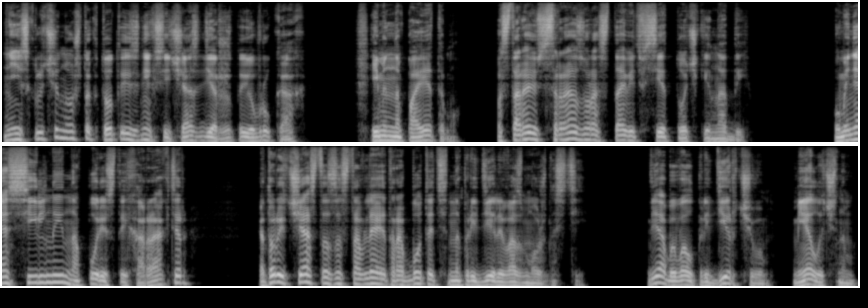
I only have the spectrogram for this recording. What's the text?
Не исключено, что кто-то из них сейчас держит ее в руках. Именно поэтому постараюсь сразу расставить все точки над «и». У меня сильный, напористый характер, который часто заставляет работать на пределе возможностей. Я бывал придирчивым, мелочным,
